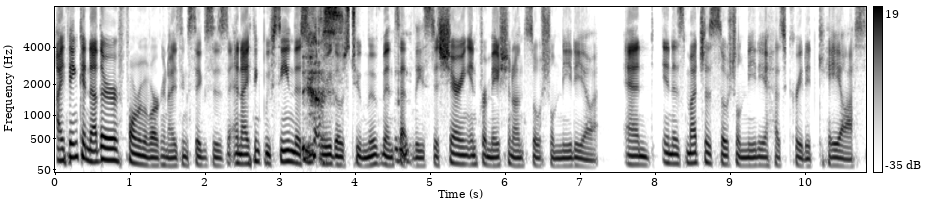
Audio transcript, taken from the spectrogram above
I think another form of organizing SIGs is, and I think we've seen this yes. through those two movements at mm-hmm. least, is sharing information on social media and in as much as social media has created chaos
